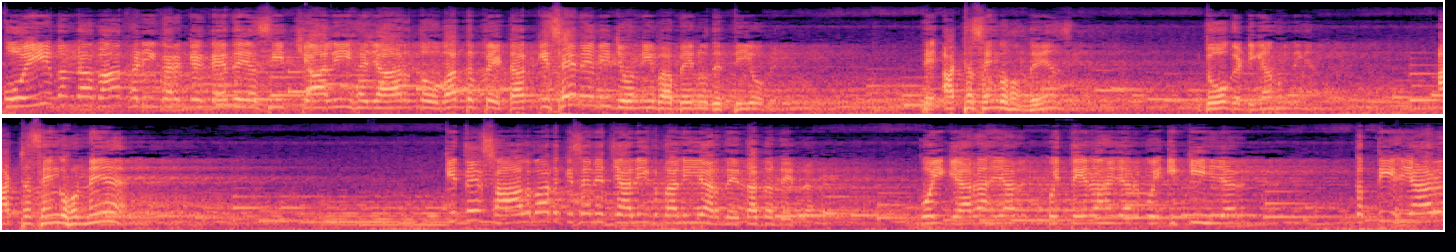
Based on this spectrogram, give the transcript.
ਕੋਈ ਬੰਦਾ ਬਾਹ ਖੜੀ ਕਰਕੇ ਕਹਿੰਦੇ, ਅਸੀਂ 40000 ਤੋਂ ਵੱਧ ਭੇਟਾ ਕਿਸੇ ਨੇ ਵੀ ਜੋਨੀ ਬਾਬੇ ਨੂੰ ਦਿੱਤੀ ਹੋਵੇ। ਤੇ ਅੱਠ ਸਿੰਘ ਹੁੰਦੇ ਆ ਅਸੀਂ। ਦੋ ਗੱਡੀਆਂ ਹੁੰਦੀਆਂ। ਅੱਠ ਸਿੰਘ ਹੁੰਨੇ ਆ। ਕਿਤੇ ਸਾਲ ਬਾਅਦ ਕਿਸੇ ਨੇ 40 41000 ਦੇਤਾ ਤਾਂ ਦੇਤਾ। ਕੋਈ 11000 ਕੋਈ 13000 ਕੋਈ 21000 31000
